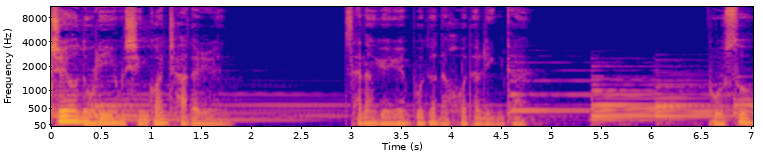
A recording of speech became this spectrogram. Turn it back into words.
只有努力用心观察的人，才能源源不断的获得灵感。朴素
